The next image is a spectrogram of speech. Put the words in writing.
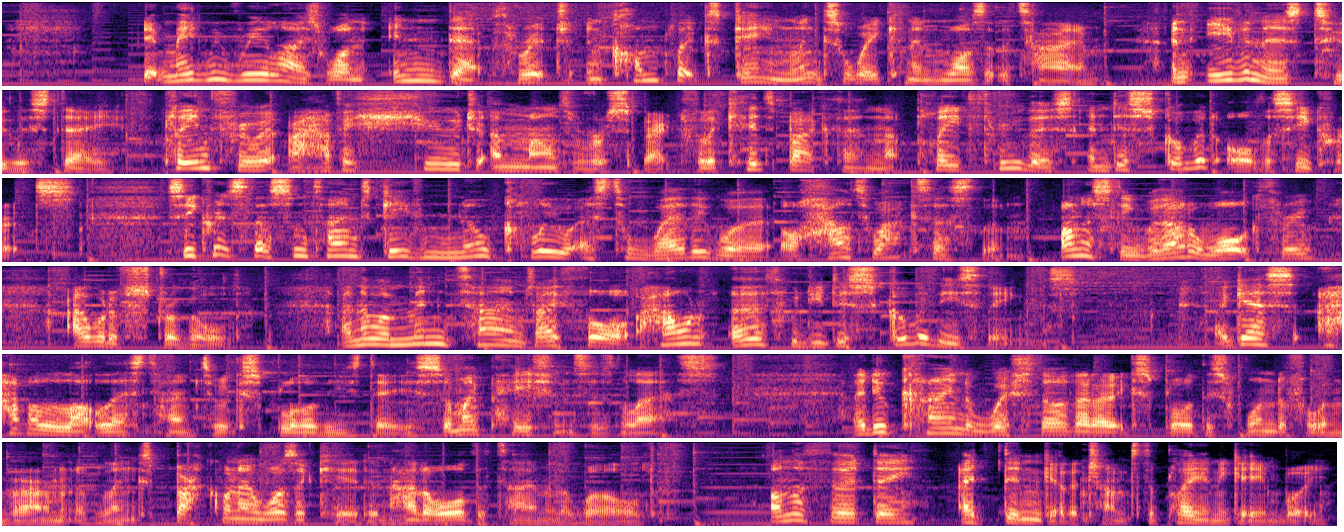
it made me realise what an in-depth, rich and complex game Link's Awakening was at the time, and even is to this day. Playing through it, I have a huge amount of respect for the kids back then that played through this and discovered all the secrets. Secrets that sometimes gave no clue as to where they were or how to access them. Honestly, without a walkthrough, I would have struggled. And there were many times I thought, how on earth would you discover these things? I guess I have a lot less time to explore these days, so my patience is less. I do kind of wish though that I'd explored this wonderful environment of Links back when I was a kid and had all the time in the world. On the third day, I didn't get a chance to play any Game Boy,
